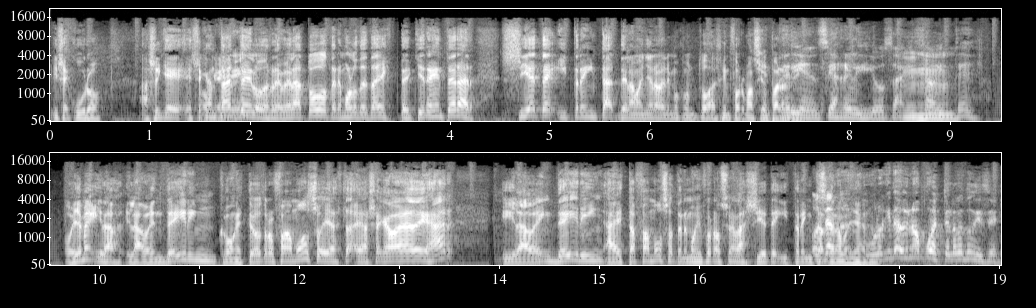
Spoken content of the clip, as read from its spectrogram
y se curó. Así que ese Ok. cantante lo revela todo. Tenemos los detalles. ¿Te quieres enterar? 7 y 30 de la mañana venimos con toda esa información para ti. Experiencia religiosa esa, ¿viste? Óyeme, y la, y la ven dating con este otro famoso. Ella, está, ella se acaba de dejar. Y la ven dating a esta famosa. Tenemos información a las 7 y 30 O sea, de la tú- mañana. uno quita de uno opuesto, es lo que tú dices.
